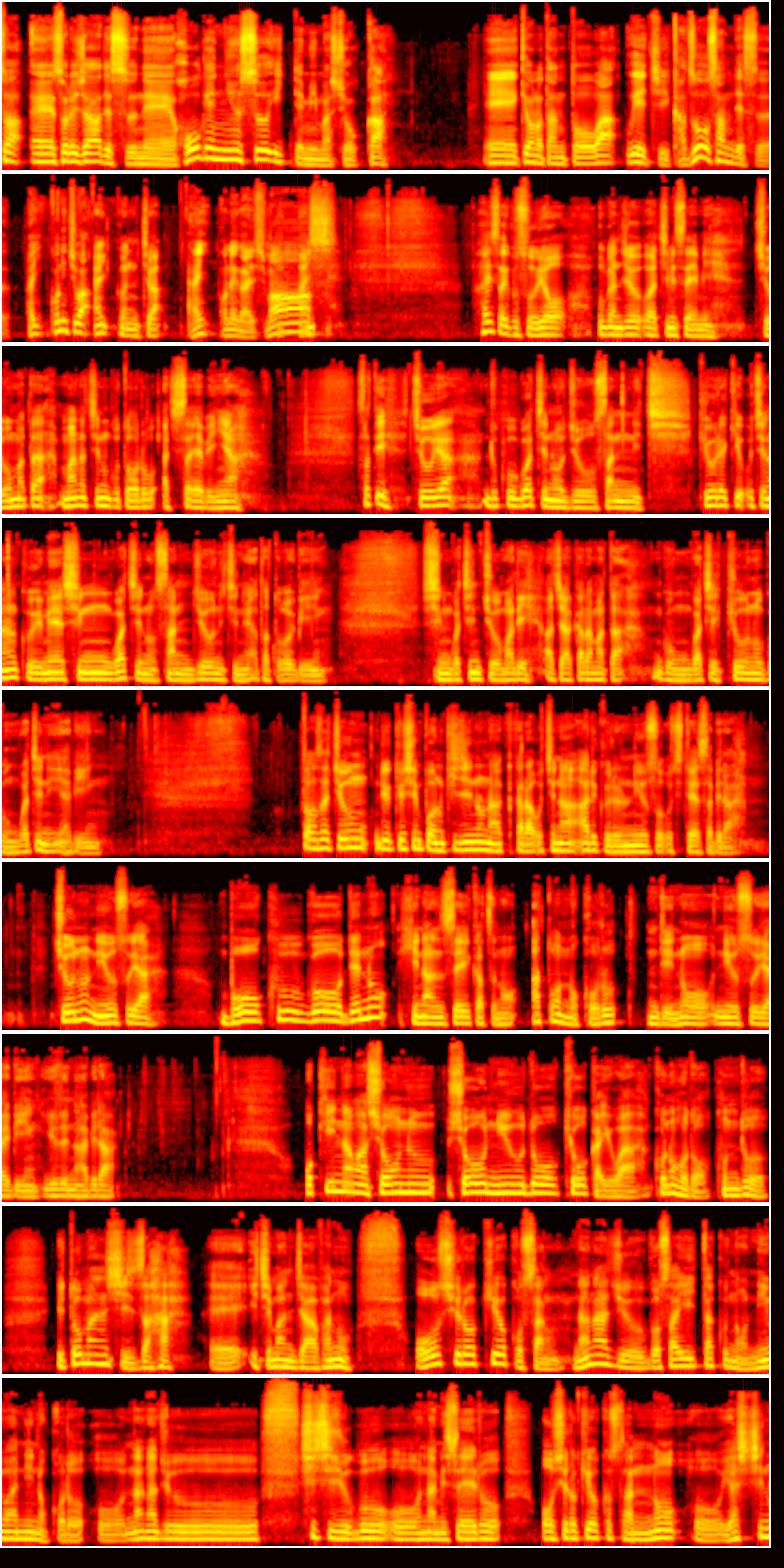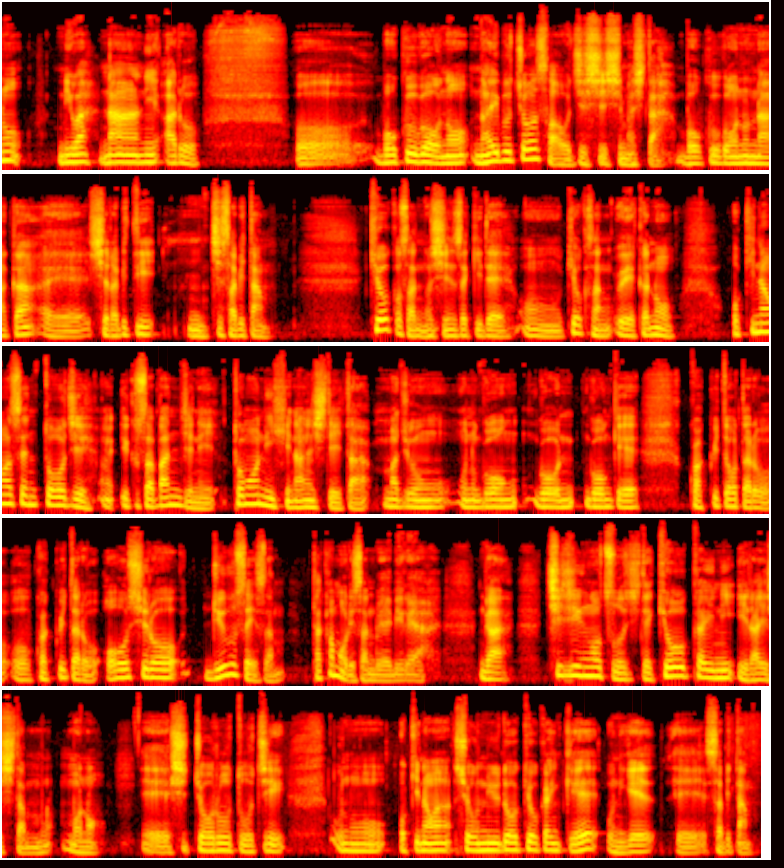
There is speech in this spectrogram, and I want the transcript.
さあ、えー、それじゃあですね方言ニュースいってみましょうか、えー、今日の担当は植地和夫さんです。はいこんにちは。はいこんにちは。はいお願いします。はい、はい、最後数曜うがんじゅうわちみせみ。中またまなちのことおるあちさやびんや。さて昼夜6月の13日。旧暦うちなのくいめ新月の30日にあたとびん新月中まであちゃからまた軍月旧の軍月にやびん。東西中琉球新報の記事の中からうちなありくれるニュースうちてさびら。中のニュースや防空壕での避難生活の後残るでのニュースやびんゆでなびら。沖縄鍾乳鍾乳洞協会はこのほど今度糸満市ザハえー、一万ジャーファの大城清子さん75歳宅の庭に残る7075波せる大城清子さんの屋敷の庭なにある防空壕の内部調査を実施しました。防空壕の中、えー、調べてちさびたん清子さんの親戚で、うん、清子さん上下の沖縄戦当時戦万事に共に避難していたマジュンゴンゴンゴン系クワックイトタルクワックイタル大城流星さん高森さんのエビがが知人を通じて教会に依頼したもの、えー、出張ルートうちうの沖縄小入道教会系うにげ、えー、サビタン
